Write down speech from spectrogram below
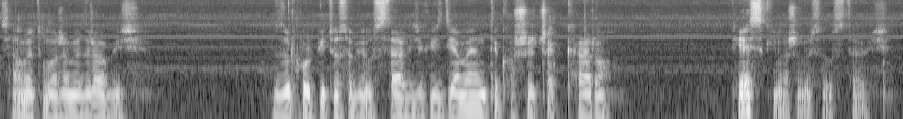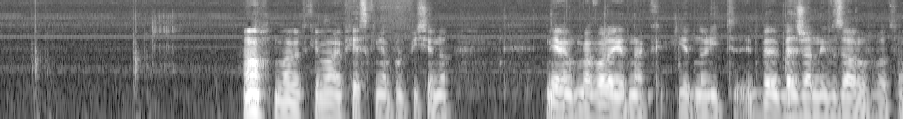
Co my tu możemy zrobić? Wzór pulpitu sobie ustawić, jakieś diamenty, koszyczek, karo. Pieski możemy sobie ustawić. O, mamy takie małe pieski na pulpicie. No, nie wiem, chyba wolę jednak jednolity, bez żadnych wzorów, bo to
